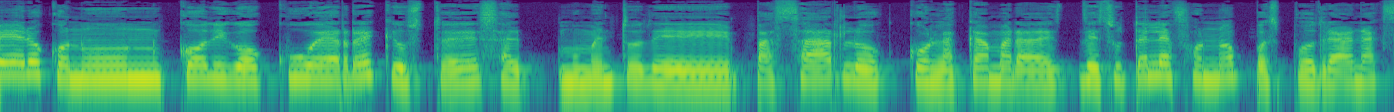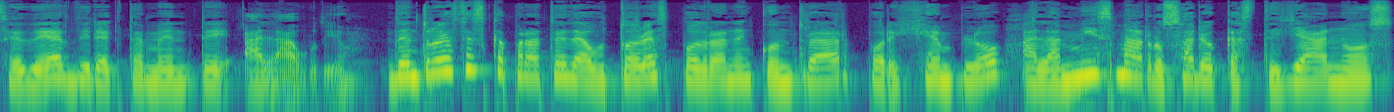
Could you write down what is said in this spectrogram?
pero con un código QR que ustedes al momento de pasarlo con la cámara de, su teléfono, pues podrán acceder directamente al audio. Dentro de este escaparate de autores podrán encontrar, por ejemplo, a la misma Rosario Castellanos,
